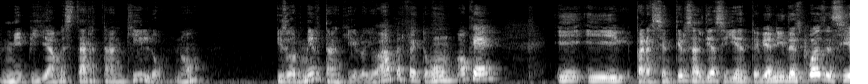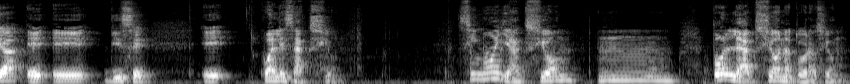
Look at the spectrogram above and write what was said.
mi pijama, estar tranquilo, ¿no? Y dormir tranquilo. yo, ah, perfecto, boom, ok. Y, para sentirse al día siguiente bien. Y después decía, dice, ¿cuál es acción? Si no hay acción, mmm, ponle acción a tu oración.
